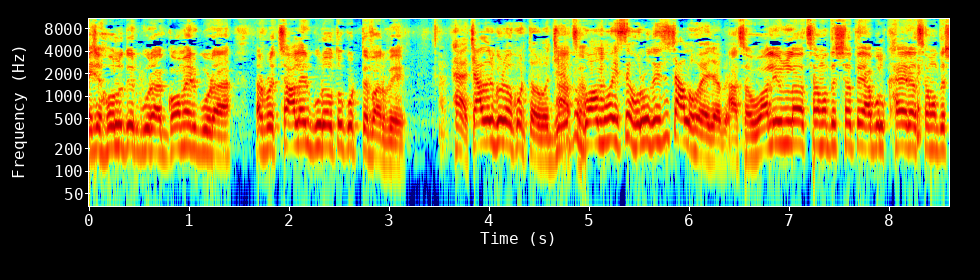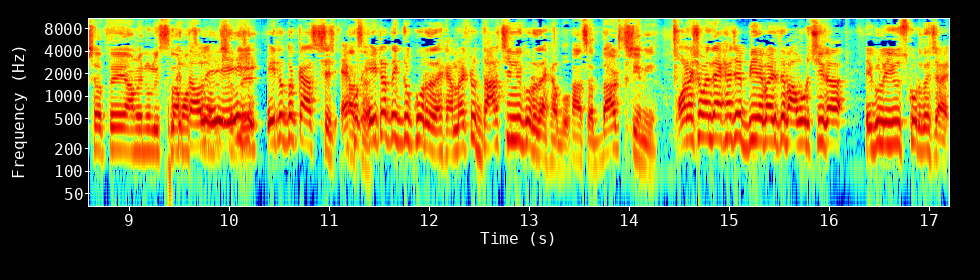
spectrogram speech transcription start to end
এই যে হলুদের গুঁড়া গমের গুঁড়া তারপরে চালের গুঁড়াও তো করতে পারবে। হ্যাঁ চালের গুঁড়ো করতে পারব যেহেতু আচ্ছা। গম হয়েছে হলুদ হয়েছে চালু হয়ে যাবে আচ্ছা ওয়ালিউল্লাহ আছে আমাদের সাথে আবুল খায়ের আছে আমাদের সাথে আমিনুল ইসলাম আছে তাহলে এটা তো কাজ শেষ এখন আচ্ছা। এটাতে একটু করে দেখা আমরা একটু দারচিনি করে দেখাবো আচ্ছা দারচিনি অনেক সময় দেখা যায় বিয়ে বাড়িতে বাবুর্চিরা এগুলো ইউজ করতে চায়.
